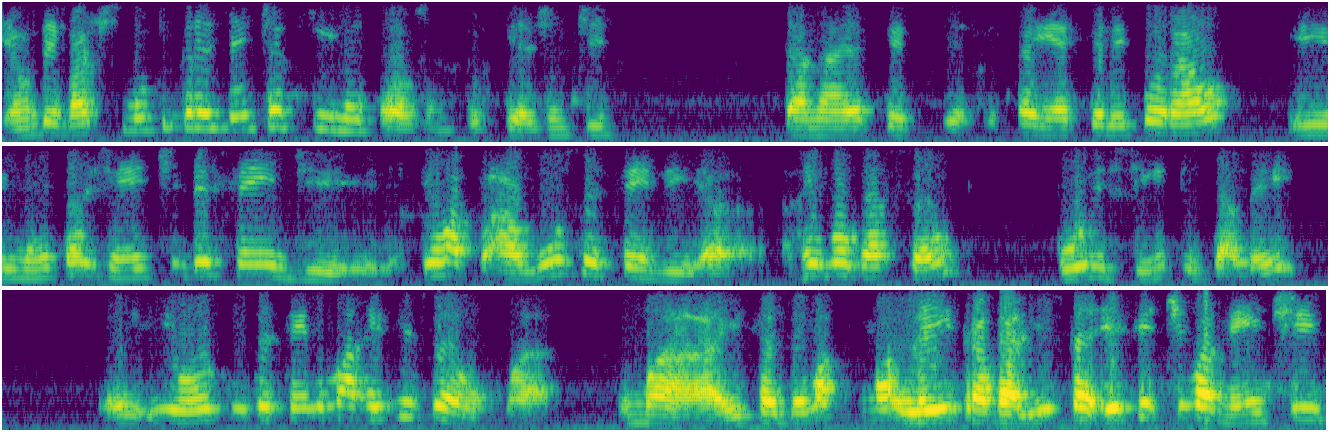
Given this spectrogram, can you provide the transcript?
é um debate muito presente aqui, né, Celso? Porque a gente está na época, tá em época eleitoral e muita gente defende, uma, alguns defendem a revogação pura e simples da lei e outros defendem uma revisão, uma, uma, e fazer uma, uma lei trabalhista efetivamente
